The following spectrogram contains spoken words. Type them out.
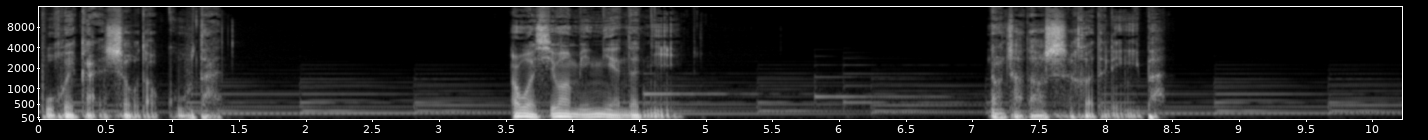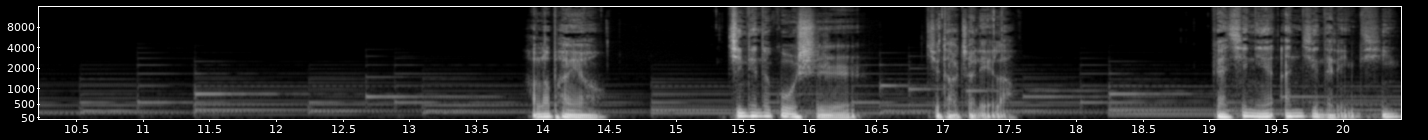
不会感受到孤单，而我希望明年的你。适合的另一半。好了，朋友，今天的故事就到这里了。感谢您安静的聆听，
